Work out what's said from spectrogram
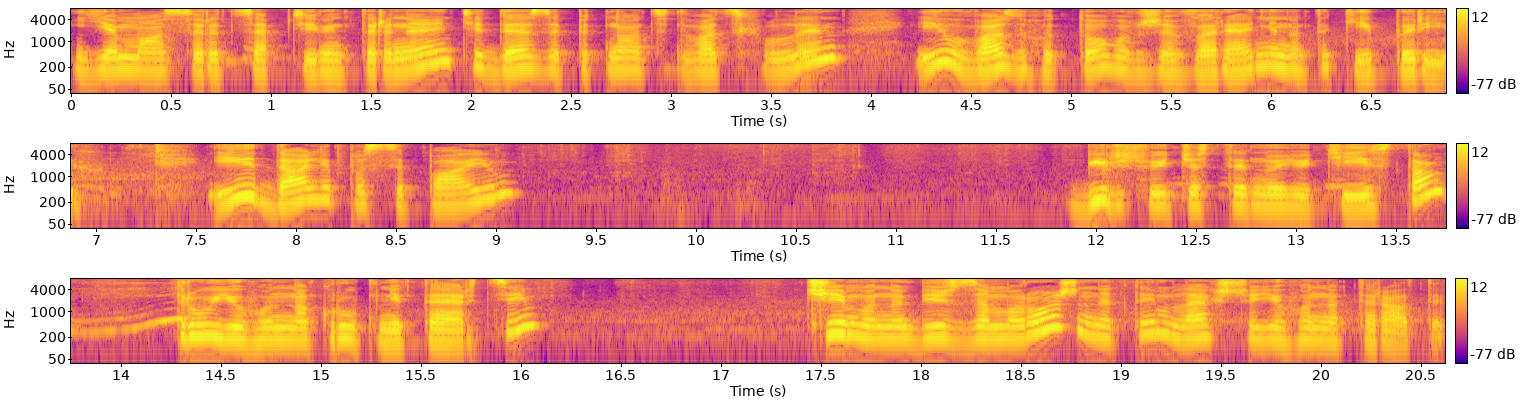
Є маса рецептів в інтернеті, де за 15-20 хвилин і у вас готове вже варення на такий пиріг. І далі посипаю більшою частиною тіста, тру його на крупній терці. Чим воно більш заморожене, тим легше його натирати.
